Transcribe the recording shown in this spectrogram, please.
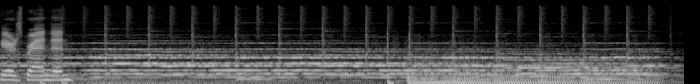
Here's Brandon.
